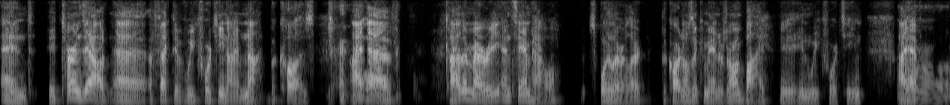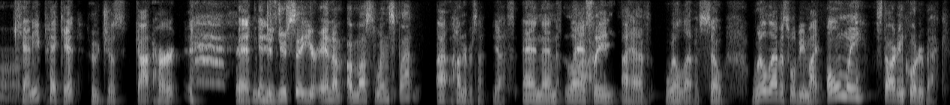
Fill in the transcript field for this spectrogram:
and it turns out, uh, effective week 14, I am not because I have Kyler Murray and Sam Howell. Spoiler alert: the Cardinals and Commanders are on bye in, in week 14. I have Oh. Kenny Pickett, who just got hurt. And, and did you say you're in a, a must win spot? Uh, 100%. Yes. And then Oh, lastly, I have Will Levis. So Will Levis will be my only starting quarterback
